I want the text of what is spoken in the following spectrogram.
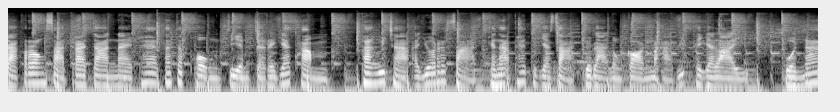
จากรองศาสตราจารย์นายแพทย์นัทพงศ์เจียมจริยธรรม ภาควิชาอายุรศาสตร์ คณะแพทยศาสตร์ จุฬาลงกรณ์มหาวิทยาลัย หัวหน้า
